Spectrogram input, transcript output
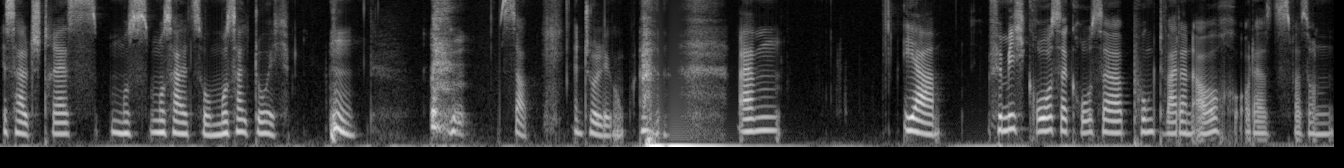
ist halt Stress, muss, muss halt so, muss halt durch. So, Entschuldigung. ähm, ja, für mich großer, großer Punkt war dann auch, oder es war so ein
